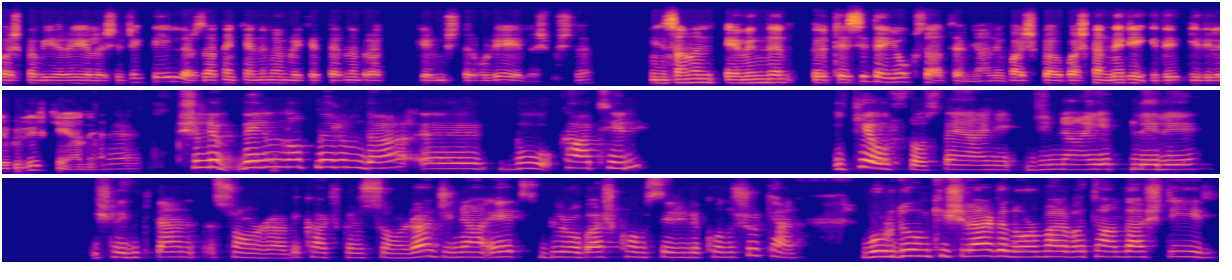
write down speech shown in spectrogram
başka bir yere yerleşecek değiller. Zaten kendi memleketlerini bırakıp gelmişler, buraya yerleşmişler. İnsanın evinden ötesi de yok zaten. Yani başka başka nereye gidilebilir ki yani? Şimdi benim notlarımda e, bu katil 2 Ağustos'ta yani cinayetleri işledikten sonra birkaç gün sonra cinayet büro başkomiseriyle konuşurken vurduğum kişiler de normal vatandaş değil,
